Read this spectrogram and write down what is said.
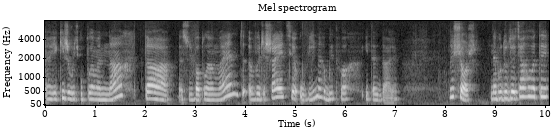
які живуть у племенах, та судьба племен вирішається у війнах, битвах і так далі. Ну що ж, не буду затягувати,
